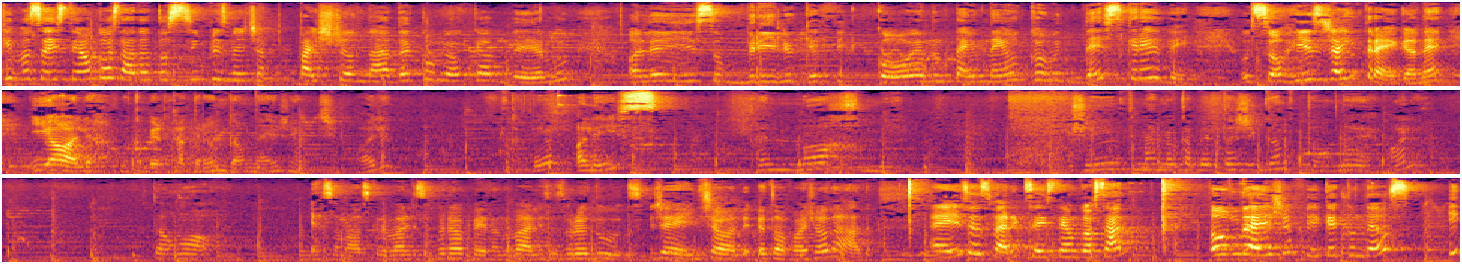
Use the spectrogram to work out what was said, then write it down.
Que vocês tenham gostado. Eu tô simplesmente apaixonada com o meu cabelo. Olha isso, o brilho que ficou. Eu não tenho nem como descrever. O sorriso já entrega, né? E olha, meu cabelo tá grandão, né, gente? Olha. Cabelo, olha isso. Tá enorme. Gente, mas meu cabelo tá gigantão, né? Olha. Então, ó. Essa máscara vale super a pena, não vale esses produtos? Gente, olha, eu tô apaixonada. É isso, eu espero que vocês tenham gostado. Um beijo, fica com Deus e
